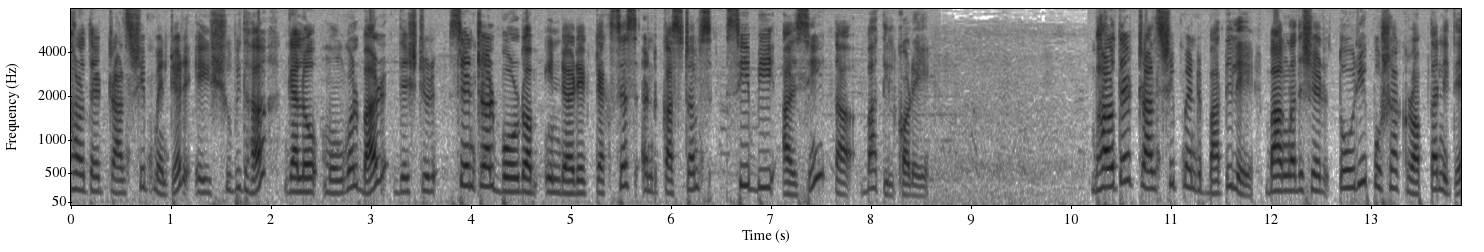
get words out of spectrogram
ভারতের ট্রান্সশিপমেন্টের এই সুবিধা গেল মঙ্গলবার দেশটির central board of indirect taxes and customs CBIC তা বাতিল করে। ভারতের ট্রান্সশিপমেন্ট বাতিলে বাংলাদেশের তৈরি পোশাক রপ্তানিতে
